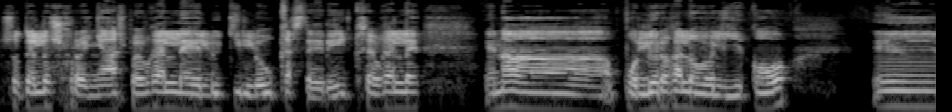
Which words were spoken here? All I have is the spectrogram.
στο τέλος της χρονιάς που έβγαλε Λούκι Λουκ, Αστερίξ, έβγαλε ένα πολύ ωραίο γαλλοβελγικό ε,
